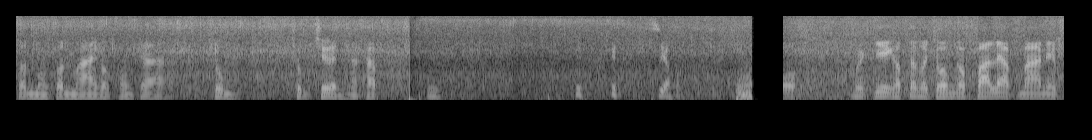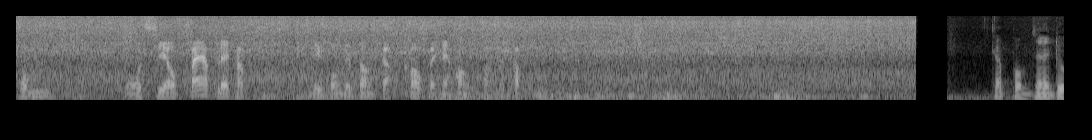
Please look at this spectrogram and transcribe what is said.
ต้นมงต้นไม้ก็คงจะชุ่มชุ่มชื่นนะครับอุ๊ยเสียวโอ้เมื่อกี้ครับท่านผู้ชมกับฟ้าแลบมาเนี่ยผมโอ้เสียวแป๊บเลยครับ นี่คงจะต้องกลับเข้าไปในห้องก่อนนะครับ ครับผมจะให้ดู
